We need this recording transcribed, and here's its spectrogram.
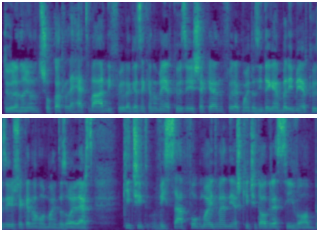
tőle nagyon sokat lehet várni, főleg ezeken a mérkőzéseken, főleg majd az idegenbeli mérkőzéseken, ahol majd az Oilers kicsit visszább fog majd venni, és kicsit agresszívabb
